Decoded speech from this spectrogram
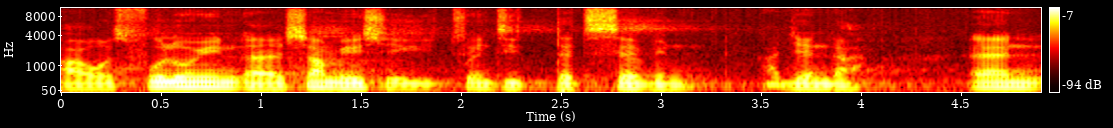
I was following uh, Sharm 2037 agenda. And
